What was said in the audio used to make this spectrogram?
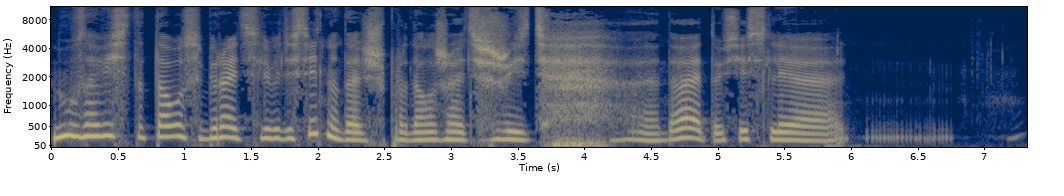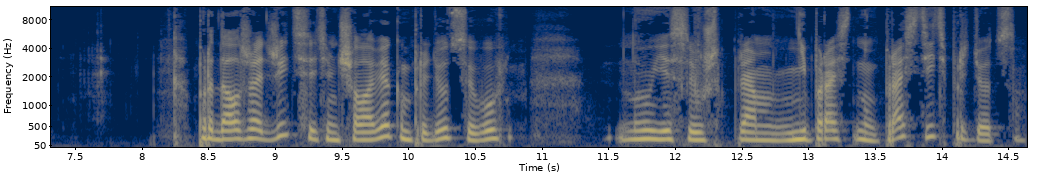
Ну, зависит от того, собираетесь ли вы действительно дальше продолжать жить. Э, да, то есть если продолжать жить с этим человеком, придется его, ну, если уж прям не простить, ну, простить придется.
